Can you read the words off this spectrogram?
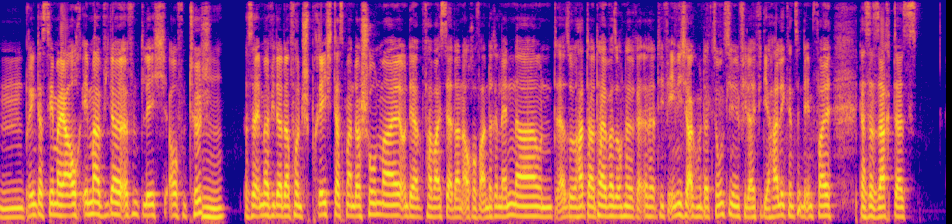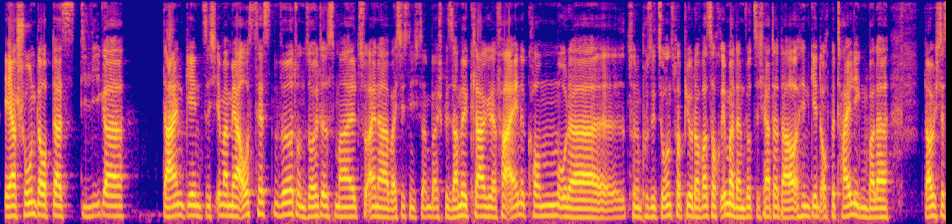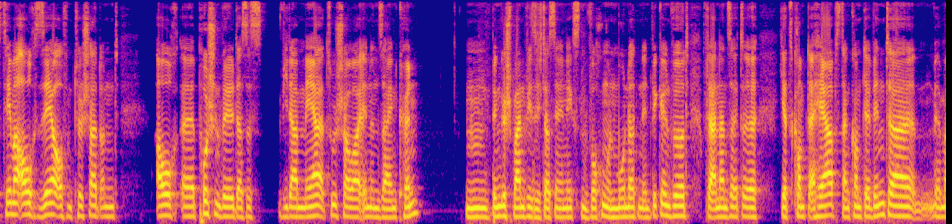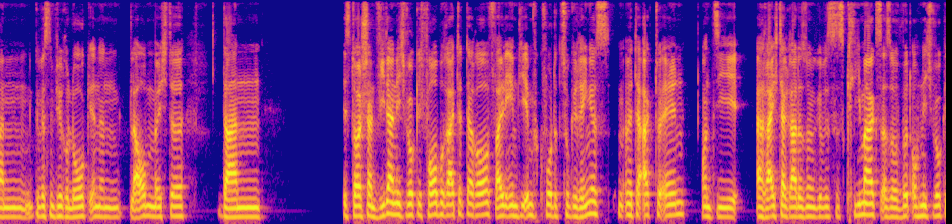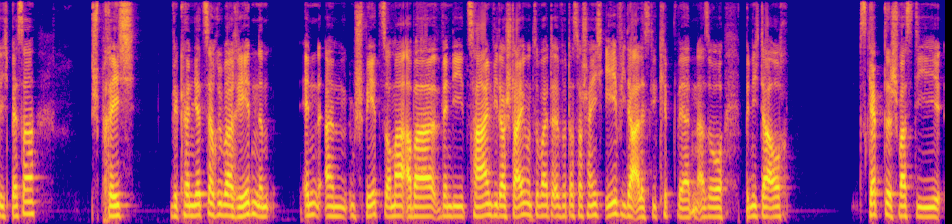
hm, bringt das Thema ja auch immer wieder öffentlich auf den Tisch. Mhm dass er immer wieder davon spricht, dass man da schon mal, und der verweist ja dann auch auf andere Länder und also hat da teilweise auch eine relativ ähnliche Argumentationslinie, vielleicht wie die Harlequins in dem Fall, dass er sagt, dass er schon glaubt, dass die Liga dahingehend sich immer mehr austesten wird und sollte es mal zu einer, weiß ich nicht, zum Beispiel Sammelklage der Vereine kommen oder äh, zu einem Positionspapier oder was auch immer, dann wird sich Hertha dahingehend auch beteiligen, weil er, glaube ich, das Thema auch sehr auf dem Tisch hat und auch äh, pushen will, dass es wieder mehr ZuschauerInnen sein können. Hm, bin gespannt, wie sich das in den nächsten Wochen und Monaten entwickeln wird. Auf der anderen Seite, jetzt kommt der Herbst, dann kommt der Winter. Wenn man gewissen VirologInnen glauben möchte, dann ist Deutschland wieder nicht wirklich vorbereitet darauf, weil eben die Impfquote zu gering ist mit der aktuellen und sie erreicht ja gerade so ein gewisses Klimax, also wird auch nicht wirklich besser. Sprich, wir können jetzt darüber reden, in, ähm, im Spätsommer, aber wenn die Zahlen wieder steigen und so weiter, wird das wahrscheinlich eh wieder alles gekippt werden. Also bin ich da auch skeptisch, was die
